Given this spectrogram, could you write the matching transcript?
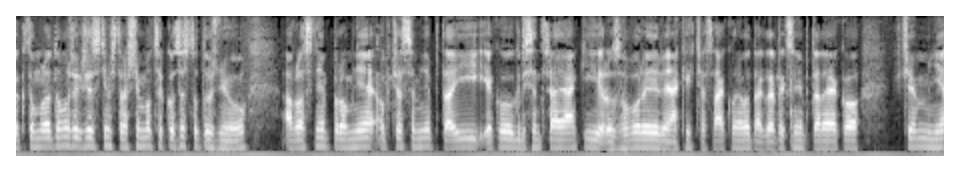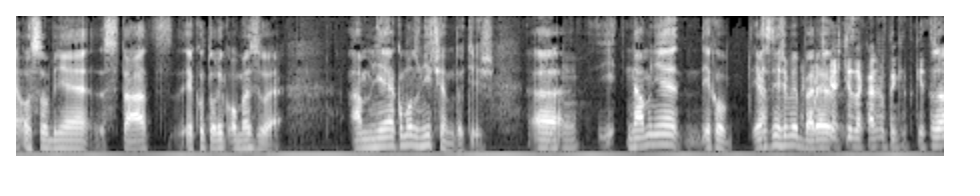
eh, k tomuhle tomu řekl, že s tím strašně moc jako se stotožňuju a vlastně pro mě občas se mě ptají, jako když jsem třeba nějaký rozhovory do nějakých časáků nebo takhle, tak se mě ptali jako v čem mě osobně stát jako tolik omezuje. A mě jako moc v ničem totiž. Mhm. Mm-hmm. Na mě, jako jasně, že mi Tak bere... počkej, ještě zakážu ty kytky. No,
